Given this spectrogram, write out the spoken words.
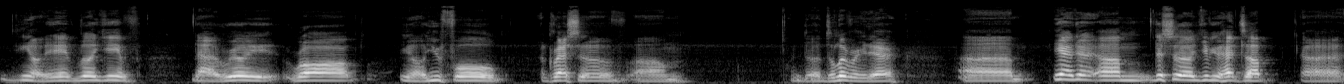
you know, they really gave that really raw, you know, youthful, aggressive um, the delivery there. Um, yeah, um, just to give you a heads up, uh,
